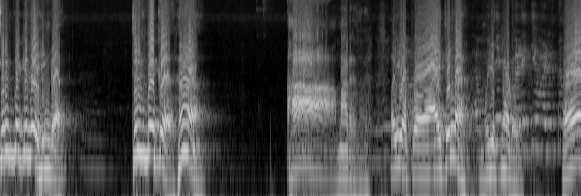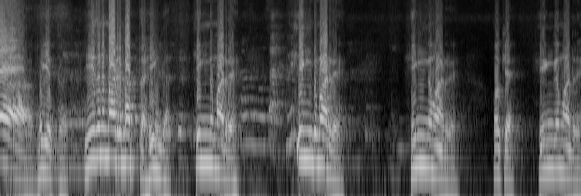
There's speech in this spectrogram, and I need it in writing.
ತಿರುಗಬೇಕಿದೆ ಹಿಂಗೆ. ತಿರುಗಬೇಕು ಹಾಂ. ಹಾ ಮಾಡ್ರಿ ಅದನ್ನ. ಅಯ್ಯಪ್ಪ ಆಯ್ತಿಲ್ಲ? ಮುಗೀತು ನೋಡು. ಬೆಳಿಗ್ಗೆ ಮಾಡಿರ್ತಾರೆ. ಹಾಂ ಮುಗೀತು. ಇದನ್ನು ಮಾಡ್ರಿ ಮತ್ತೆ ಹಿಂಗೆ. ಹಿಂಗೆ ಮಾಡ್ರಿ. ಹಿಂಗೆ ಮಾಡ್ರಿ. ಹಿಂಗೆ ಮಾಡ್ರಿ. ಓಕೆ ಹಿಂಗೆ ಮಾಡ್ರಿ.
